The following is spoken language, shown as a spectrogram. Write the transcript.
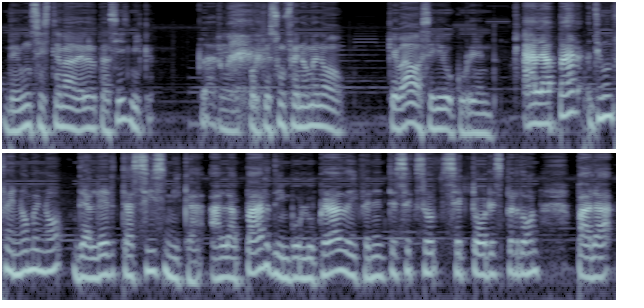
de un sistema de alerta sísmica, claro. Eh, porque es un fenómeno que va a seguir ocurriendo a la par de un fenómeno de alerta sísmica, a la par de involucrar a diferentes sectores perdón, para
